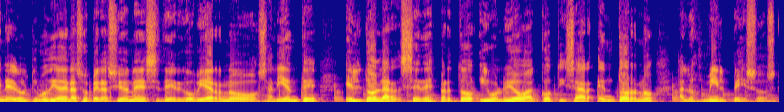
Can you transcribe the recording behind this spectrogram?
En el último día de las operaciones del gobierno saliente, el dólar se despertó y volvió a cotizar en torno a los mil pesos.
